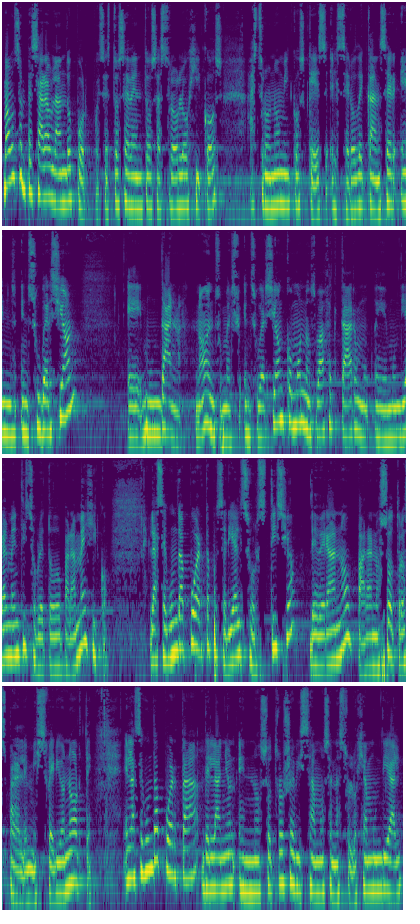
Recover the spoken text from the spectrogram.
Vamos a empezar hablando por pues estos eventos astrológicos, astronómicos, que es el cero de cáncer en, en su versión eh, mundana, ¿no? En su, en su versión, cómo nos va a afectar eh, mundialmente y sobre todo para México. La segunda puerta, pues sería el solsticio de verano para nosotros, para el hemisferio norte. En la segunda puerta del año, en nosotros revisamos en astrología mundial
